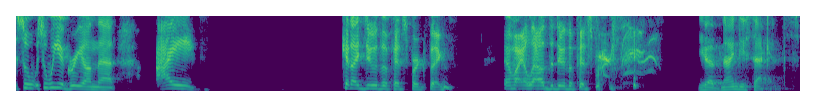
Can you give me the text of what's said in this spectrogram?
so. So we agree on that. I can I do the Pittsburgh thing? Am I allowed to do the Pittsburgh thing? You have 90 seconds.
